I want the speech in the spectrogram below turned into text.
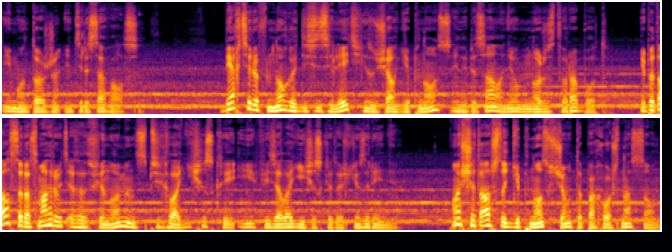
Им он тоже интересовался. Бехтерев много десятилетий изучал гипноз и написал о нем множество работ. И пытался рассматривать этот феномен с психологической и физиологической точки зрения. Он считал, что гипноз в чем-то похож на сон,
